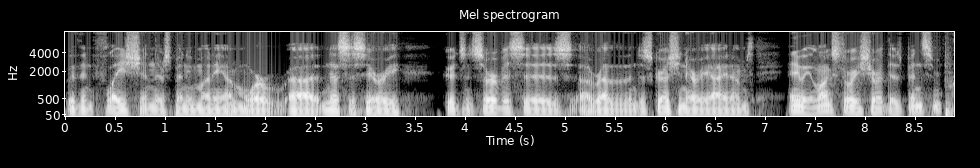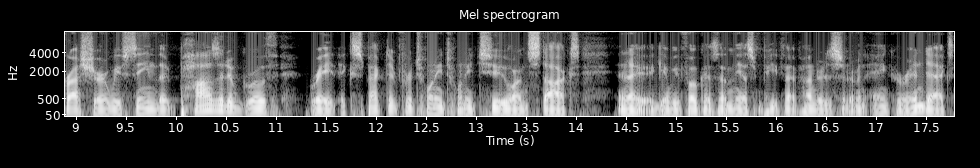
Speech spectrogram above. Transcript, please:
with inflation, they're spending money on more uh, necessary goods and services uh, rather than discretionary items. Anyway, long story short, there's been some pressure. We've seen the positive growth rate expected for 2022 on stocks and I, again, we focus on the S&P 500 as sort of an anchor index.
